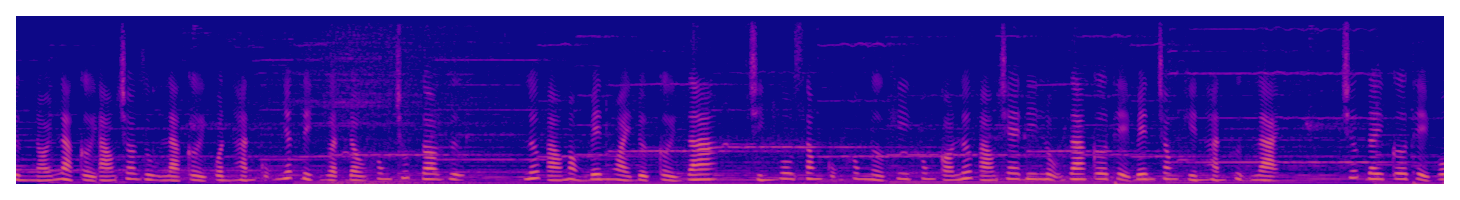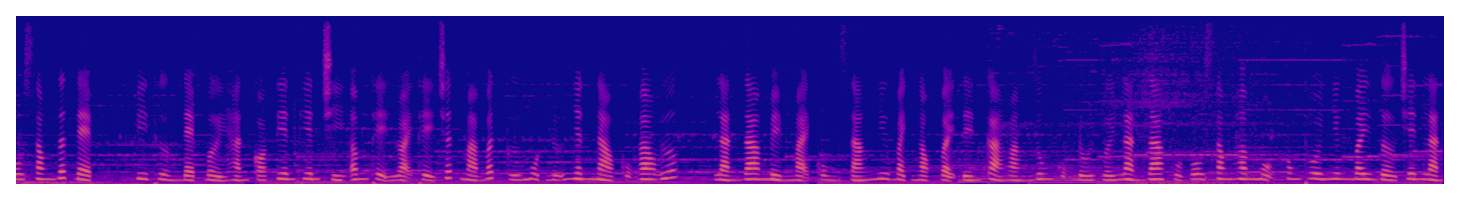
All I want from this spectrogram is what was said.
Đừng nói là cởi áo cho dù là cởi quần hắn cũng nhất định gật đầu không chút do dự. Lớp áo mỏng bên ngoài được cởi ra, chính vô song cũng không ngờ khi không có lớp áo che đi lộ ra cơ thể bên trong khiến hắn khựng lại. Trước đây cơ thể vô song rất đẹp, phi thường đẹp bởi hắn có tiên thiên trí âm thể loại thể chất mà bất cứ một nữ nhân nào cũng ao ước. Làn da mềm mại cùng sáng như bạch ngọc vậy đến cả Hoàng Dung cũng đối với làn da của vô song hâm mộ không thôi nhưng bây giờ trên làn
